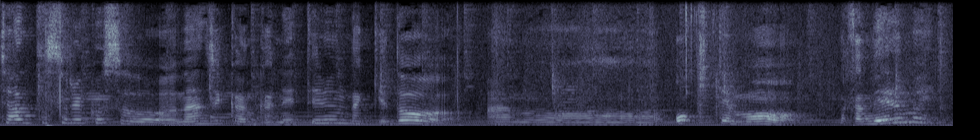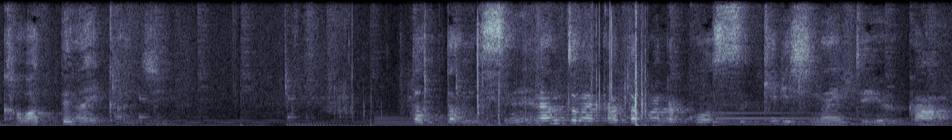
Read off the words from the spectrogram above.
ちゃんとそれこそ何時間か寝てるんだけど、あのー、起きてもなんか寝る前と変わってない感じだったんですよね。なんとなく頭がこうすっきりしないというか。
